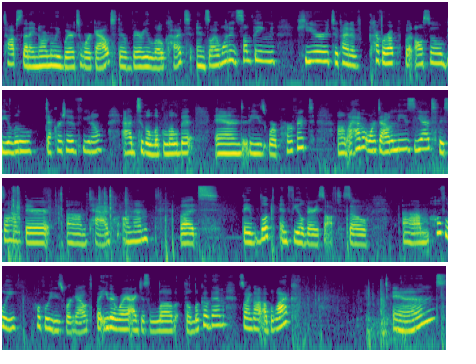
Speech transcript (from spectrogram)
tops that I normally wear to work out, they're very low cut. And so I wanted something here to kind of cover up, but also be a little decorative, you know, add to the look a little bit. And these were perfect. Um, I haven't worked out in these yet. They still have their um, tag on them, but they look and feel very soft. So um, hopefully Hopefully these work out. But either way, I just love the look of them. So I got a black and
